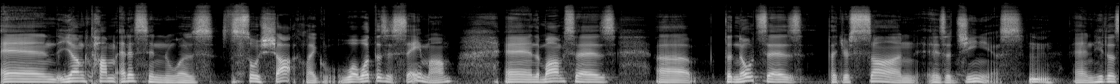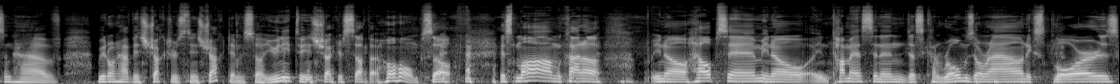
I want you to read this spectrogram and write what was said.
And young Tom Edison was so shocked, like, what, what does it say, mom? And the mom says, uh, the note says that your son is a genius and he doesn't have we don't have instructors to instruct him so you need to instruct yourself at home so his mom kind of you know helps him you know and Tom Edison just kind of roams around explores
